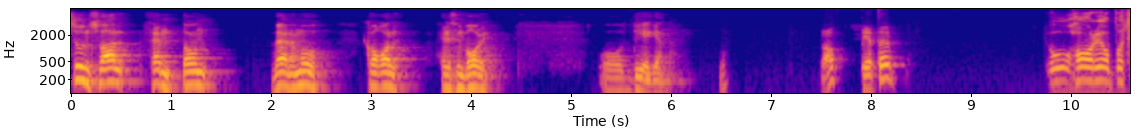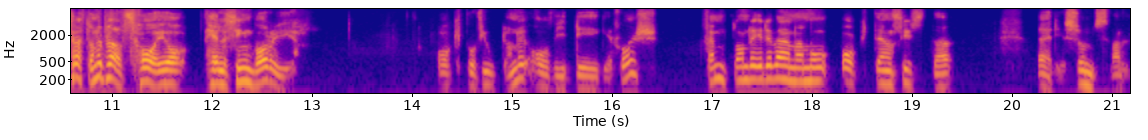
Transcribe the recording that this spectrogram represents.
Sundsvall, 15 Värnamo, kval Helsingborg och Degen. Ja, Peter? Då har jag på 13 plats har jag Helsingborg. Och på 14 har vi Degerfors. 15 är det Värnamo och den sista är det Sundsvall.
